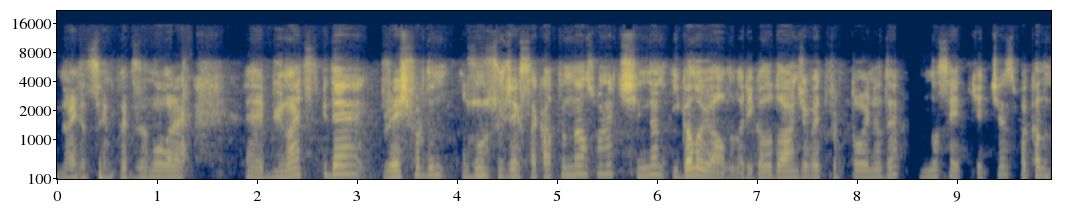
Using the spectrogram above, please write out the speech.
United sempatizanı olarak. E, United bir de Rashford'un uzun sürecek sakatlığından sonra Çin'den Igalo'yu aldılar. Igalo daha önce Watford'da oynadı. Nasıl etki edeceğiz? Bakalım.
